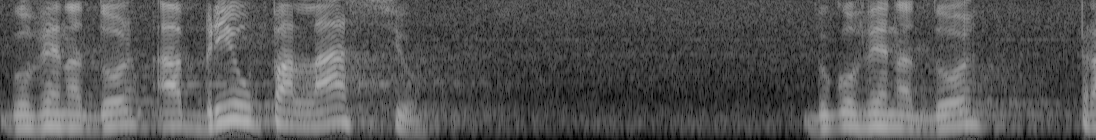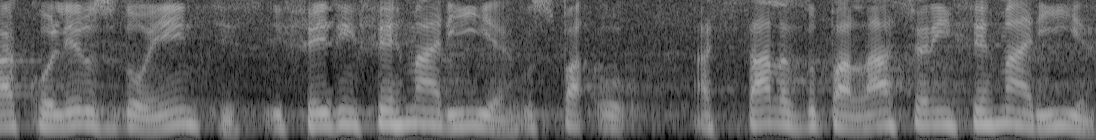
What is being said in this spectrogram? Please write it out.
governador, abriu o palácio do governador para acolher os doentes e fez enfermaria. Os, as salas do palácio eram enfermaria.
